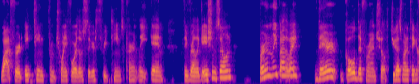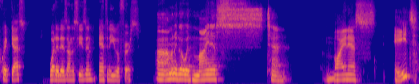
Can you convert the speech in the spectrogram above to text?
Watford, 18 from 24. Those are your three teams currently in the relegation zone. Burnley, by the way, their goal differential. Do you guys want to take a quick guess what it is on the season? Anthony, you go first. Uh, I'm going to go with minus 10. Minus eight?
